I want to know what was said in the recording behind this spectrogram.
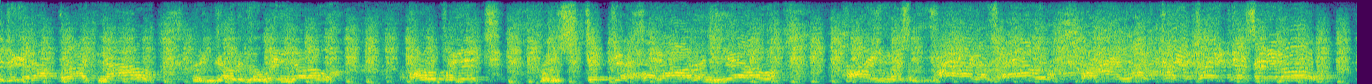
you to get up right now and go to the window, open it, and stick your head out and yell, I'm as mad as hell, I'm not gonna take this anymore!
